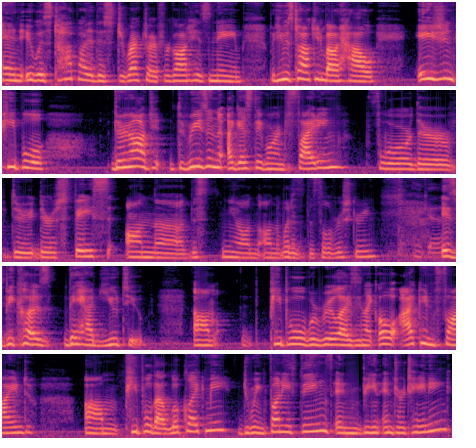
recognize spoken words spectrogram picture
and it was taught by this director. I forgot his name, but he was talking about how Asian people, they're not the reason I guess they weren't fighting for their their, their space on the this you know on, on what is it, the silver screen is because they had YouTube. Um, people were realizing like, oh, I can find um, people that look like me doing funny things and being entertaining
